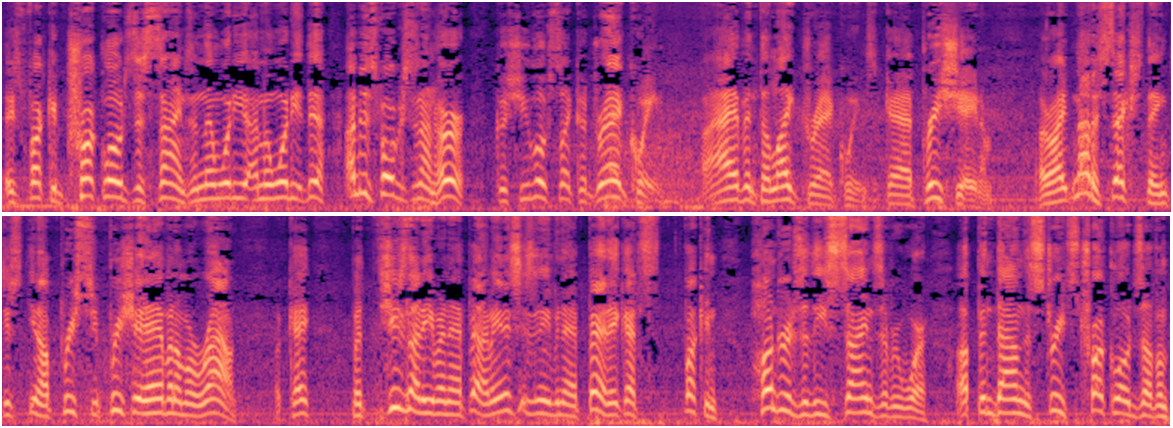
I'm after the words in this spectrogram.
There's fucking truckloads of signs. And then what do you, I mean, what do you do? I'm just focusing on her because she looks like a drag queen. I happen to like drag queens, okay? I appreciate them, all right? Not a sex thing, just, you know, appreciate, appreciate having them around, okay? But she's not even that bad. I mean, this isn't even that bad. They got fucking hundreds of these signs everywhere, up and down the streets, truckloads of them.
